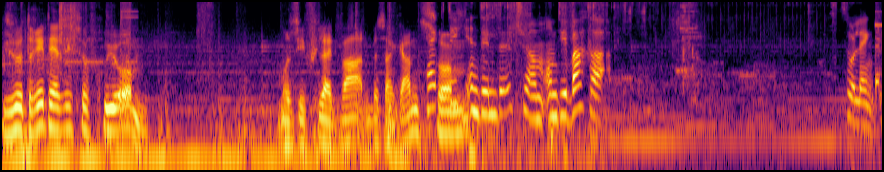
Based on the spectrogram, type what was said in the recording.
Wieso dreht er sich so früh um? Muss ich vielleicht warten, bis er ganz Hack dich in den Bildschirm, um die Wache zu lenken.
